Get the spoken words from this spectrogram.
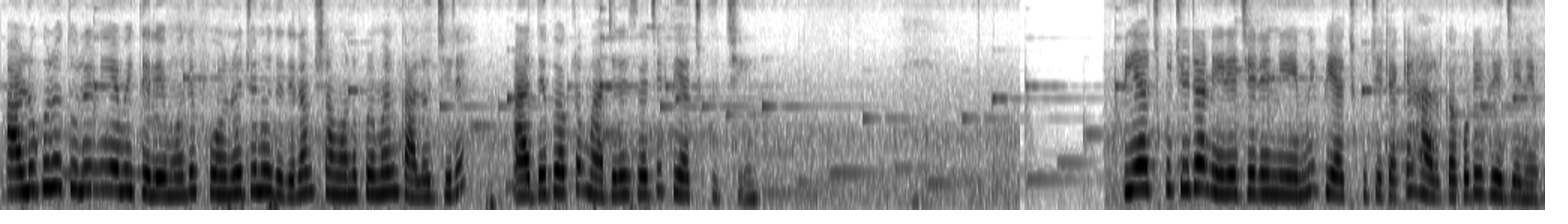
আলুগুলো তুলে নিয়ে আমি তেলের মধ্যে ফোড়নের জন্য দিয়ে দিলাম সামান্য পরিমাণ কালো জিরে। আর দেবো একটা মাঝারি সাইজে পেঁয়াজ কুচি। পেঁয়াজ কুচিটা নেড়ে চেড়ে নিয়ে আমি পেঁয়াজ কুচিটাকে হালকা করে ভেজে নেব।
